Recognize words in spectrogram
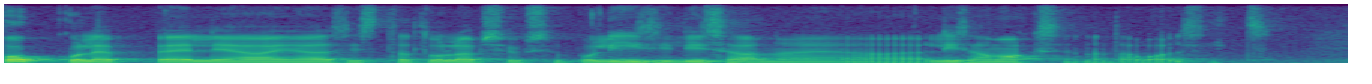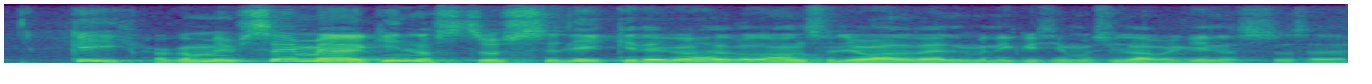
kokkuleppel ja, ja siis ta tuleb sihukese poliisi lisana ja lisamaksena tavaliselt. Okei okay,, aga me saime kindlustusliikidega ühel pool, on sul Joel veel mõni küsimus üleval kindlustuse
